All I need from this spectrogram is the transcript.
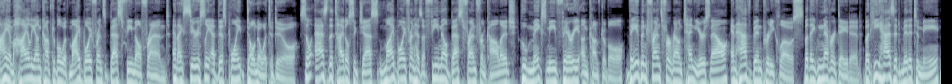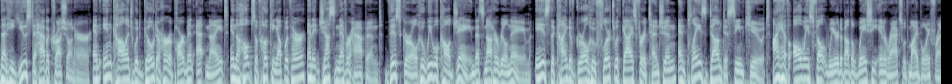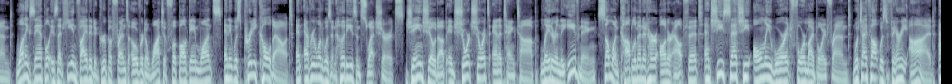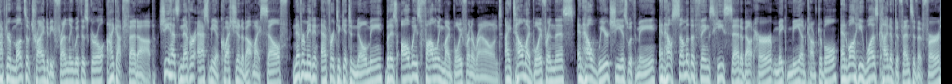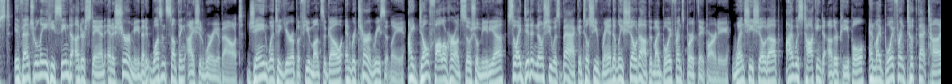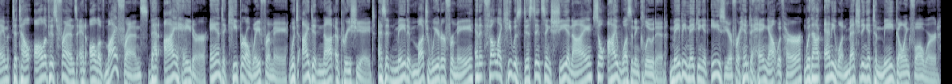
I am highly uncomfortable with my boyfriend's best female friend, and I seriously at this point don't know what to do. So, as the title suggests, my boyfriend has a female best friend from college who makes me very uncomfortable. They have been friends for around 10 years now and have been pretty close, but they've never dated. But he has admitted to me that he used to have a crush on her, and in college would go to her apartment at night in the hopes of hooking up with her, and it just never happened. This girl, who we will call Jane, that's not her real name, is the kind of girl who flirts with guys for attention and plays dumb to seem cute. I have always felt weird about the way she interacts with my boyfriend. One example is that he invited a group of friends over to watch a football game once, and it was pretty cold out, and everyone was in hoodies and sweatshirts. Jane showed up in short shorts and a tank top. Later in the evening, someone complimented her on her outfit, and she said she only wore it for my boyfriend, which I thought was very odd. After months of trying to be friendly with this girl, I got fed up. She has never asked me a question about myself, never made an effort to get to know me, but is always following my boyfriend around. I tell my boyfriend this, and how weird she is with me, and how some of the things he said about her make me uncomfortable. And while he was kind of defensive at first, eventually he seemed to understand and assure me that it wasn't something I should worry about. Jane went to Europe a few months ago and returned recently. I don't follow her on social media, so I didn't know she was back until she randomly showed up at my boyfriend's birthday party. When she showed up, I was talking to other people, and my boyfriend took that time to tell all of his friends and all of my friends that I hate her and to keep her away from me, which I did not appreciate, as it made it much weirder for me, and it felt like he was distancing she and I so I wasn't included, maybe making it easier for him to hang out with her without anyone mentioning it to me going forward.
